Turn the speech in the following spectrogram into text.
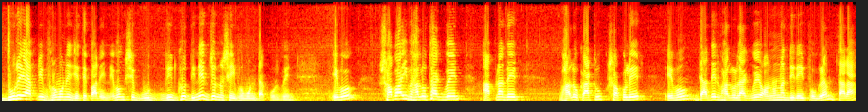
দূরে আপনি ভ্রমণে যেতে পারেন এবং সে দীর্ঘ দিনের জন্য সেই ভ্রমণটা করবেন। এবং সবাই ভালো থাকবেন। আপনাদের ভালো কাটুক সকলের এবং যাদের ভালো লাগবে অননাদির এই প্রোগ্রাম, তারা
